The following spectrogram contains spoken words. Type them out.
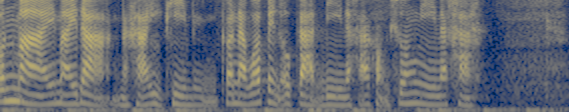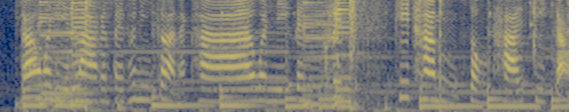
ต้นไม้ไม้ด่างนะคะ อีกทีหนึ่งก็นับว่าเป็นโอกาสดีนะคะของช่วงนี้นะคะก็วันนี้ลากันไปเท่านี้ก่อนนะคะ วันนี้เป็นคลิป ที่ทำส่งท้ายปีเก่า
